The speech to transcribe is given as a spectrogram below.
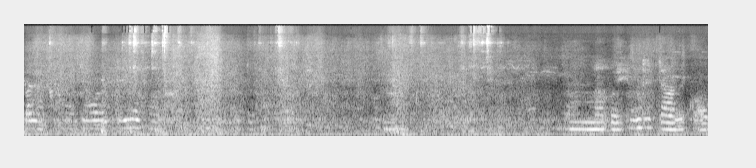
빨리 가져올 때려서. 엄마가 힘들지 않을까?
